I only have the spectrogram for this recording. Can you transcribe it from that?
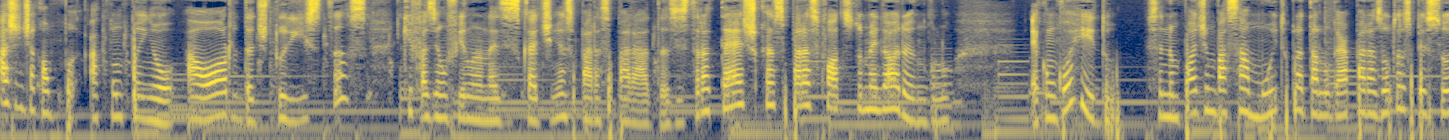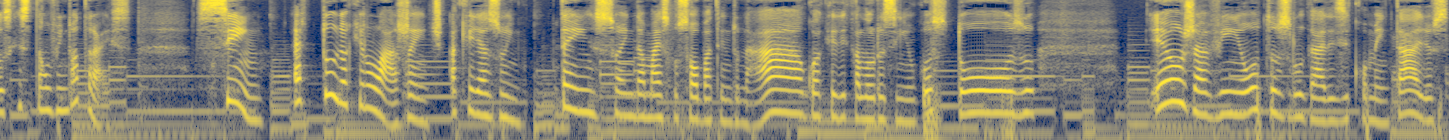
A gente acompanhou a horda de turistas que faziam fila nas escadinhas para as paradas estratégicas para as fotos do melhor ângulo. É concorrido. Você não pode embaçar muito para dar lugar para as outras pessoas que estão vindo atrás. Sim, é tudo aquilo lá, gente. Aquele azul intenso, ainda mais com o sol batendo na água, aquele calorzinho gostoso. Eu já vi em outros lugares e comentários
